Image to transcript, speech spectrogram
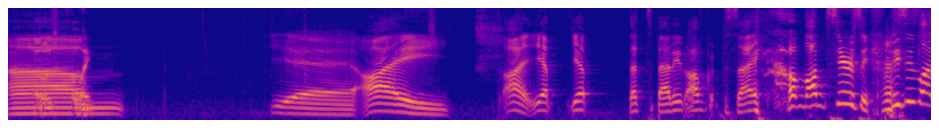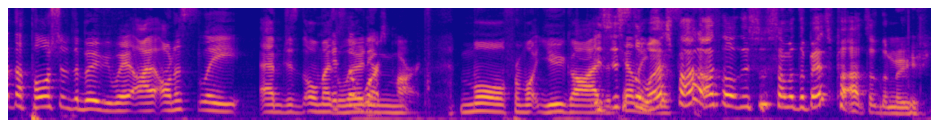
was pulling. Um, yeah, I, I, yep, yep. That's about it. I've got to say. I'm, I'm seriously. This is like the portion of the movie where I honestly am just almost It's learning more from what you guys Is are this telling the worst me. part? I thought this was some of the best parts of the movie.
